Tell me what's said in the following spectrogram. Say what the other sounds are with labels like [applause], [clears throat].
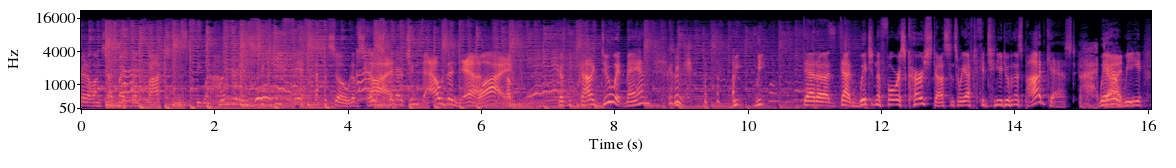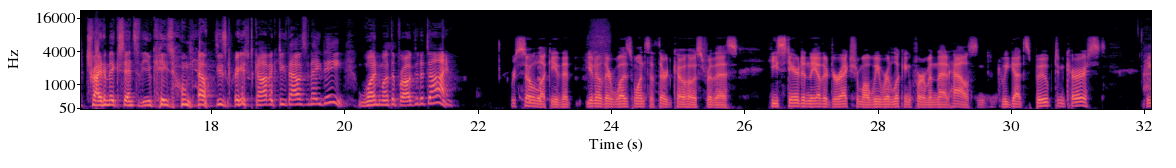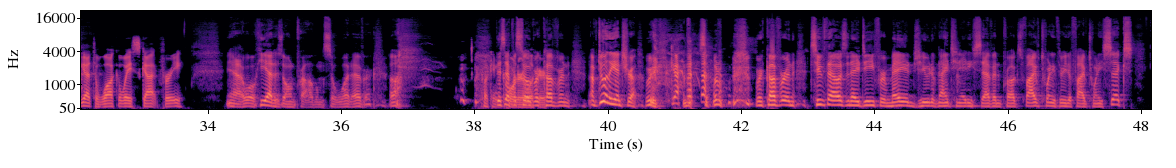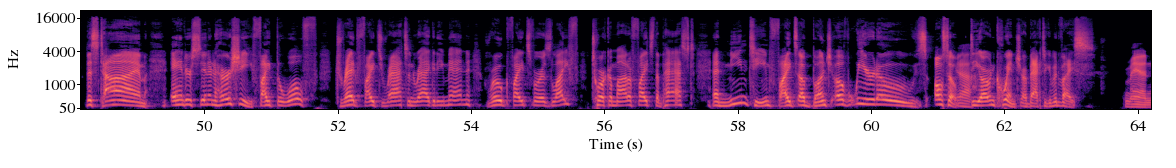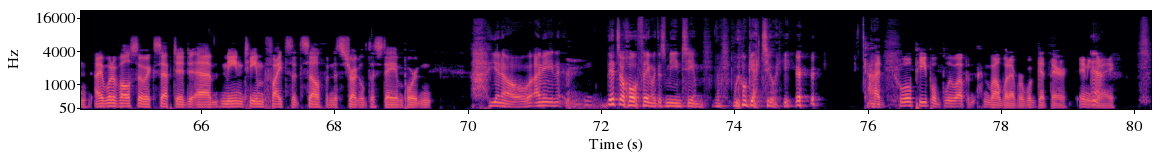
Conrad alongside my friend Fox. This is the 165th episode of Space God. Spinner 2000. Yeah. Why? Because we gotta do it, man. we, we, that, uh, that witch in the forest cursed us, and so we have to continue doing this podcast [sighs] where God. we try to make sense of the UK's own galaxy's greatest comic 2000 AD, one month of progs at a time. We're so lucky that you know there was once a third co-host for this. He stared in the other direction while we were looking for him in that house, and we got spooked and cursed. He got to walk away scot free. Yeah, well, he had his own problems, so whatever. Uh, Fucking this episode we're covering. I'm doing the intro. [laughs] We're, [laughs] episode, we're covering 2000 AD for May and June of 1987. Progs 523 to 526. This time, Anderson and Hershey fight the wolf. Dredd fights rats and raggedy men. Rogue fights for his life. Torquemada fights the past. And Mean Team fights a bunch of weirdos. Also, Yeah. DR and Quinch are back to give advice. Man, I would have also accepted uh, Mean Team fights itself and has struggled to stay important. [sighs] you know, I mean, it's a whole thing with this mean team. [laughs] We'll get to it here. God, cool people blew up, and well, whatever. We'll get there anyway.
